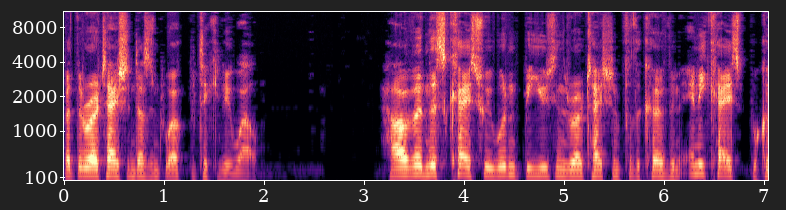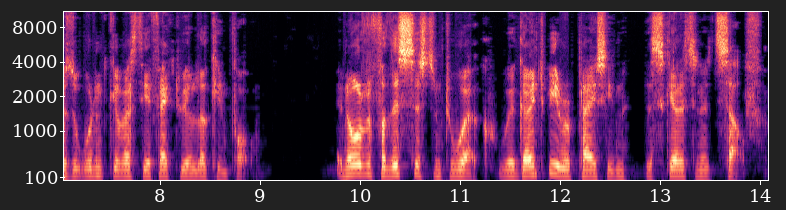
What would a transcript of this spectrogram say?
but the rotation doesn't work particularly well. However, in this case, we wouldn't be using the rotation for the curve in any case because it wouldn't give us the effect we are looking for. In order for this system to work, we're going to be replacing the skeleton itself.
